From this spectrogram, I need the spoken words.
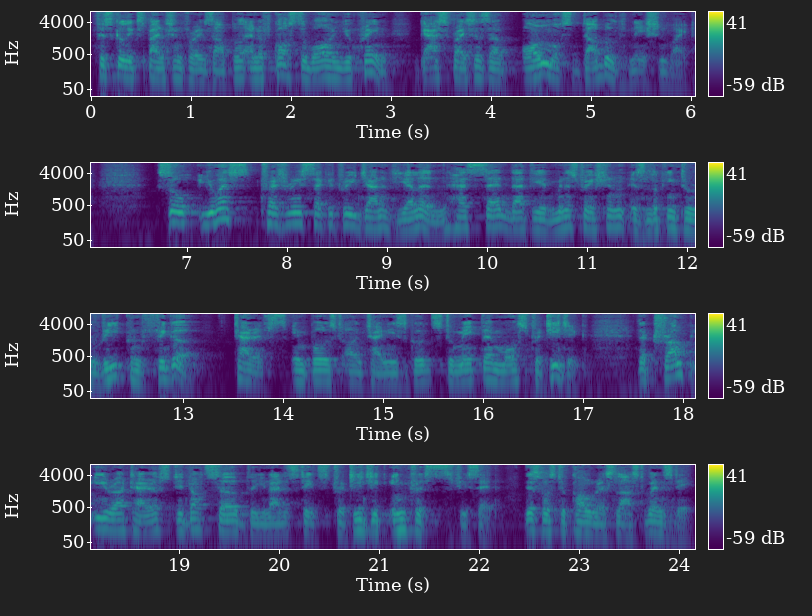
Fiscal expansion, for example, and of course the war in Ukraine. Gas prices have almost doubled nationwide. So, US Treasury Secretary Janet Yellen has said that the administration is looking to reconfigure tariffs imposed on Chinese goods to make them more strategic. The Trump era tariffs did not serve the United States' strategic interests, she said. This was to Congress last Wednesday.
